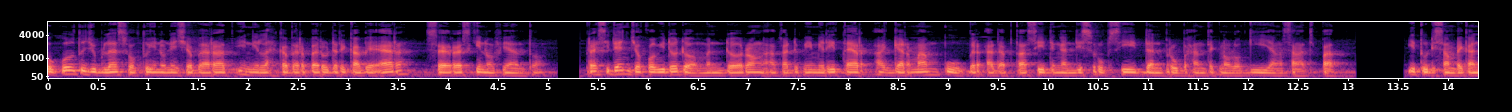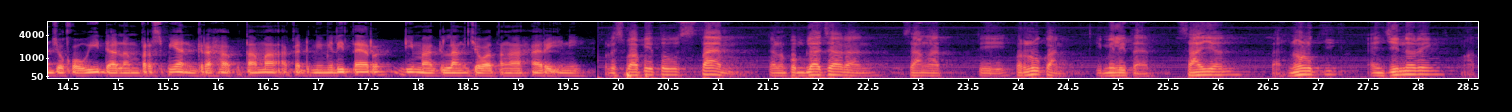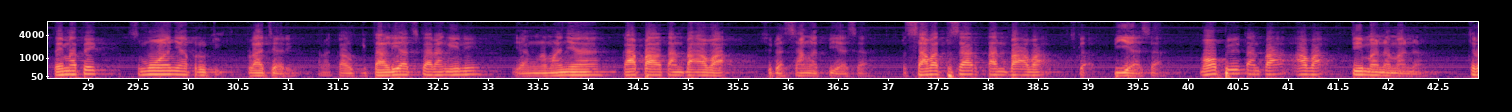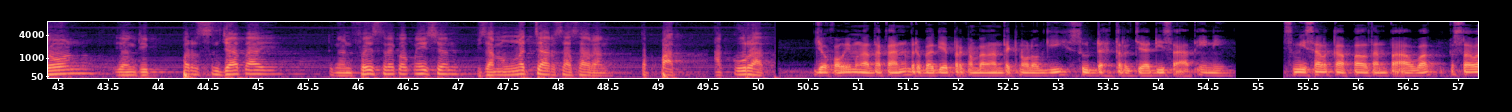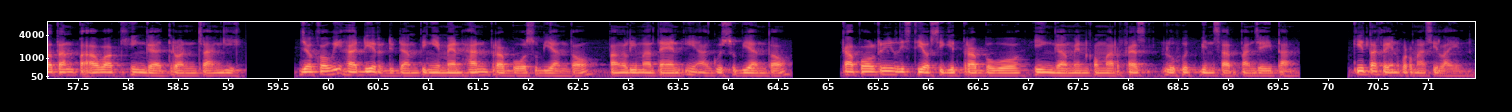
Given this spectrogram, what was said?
Pukul 17 waktu Indonesia Barat, inilah kabar baru dari KBR, saya Reski Novianto. Presiden Joko Widodo mendorong Akademi Militer agar mampu beradaptasi dengan disrupsi dan perubahan teknologi yang sangat cepat. Itu disampaikan Jokowi dalam peresmian Geraha Utama Akademi Militer di Magelang, Jawa Tengah hari ini. Oleh sebab itu, STEM dalam pembelajaran sangat diperlukan di militer. Science, teknologi, engineering, matematik, Semuanya perlu dipelajari. Karena kalau kita lihat sekarang ini, yang namanya kapal tanpa awak sudah sangat biasa. Pesawat besar tanpa awak juga biasa. Mobil tanpa awak di mana-mana. Drone yang dipersenjatai dengan face recognition bisa mengejar sasaran tepat, akurat. Jokowi mengatakan berbagai perkembangan teknologi sudah terjadi saat ini. Semisal kapal tanpa awak, pesawat tanpa awak, hingga drone canggih. Jokowi hadir didampingi Menhan Prabowo Subianto, Panglima TNI Agus Subianto, Kapolri Listio Sigit Prabowo, hingga Menko Marves Luhut Binsar Panjaitan. Kita ke informasi lain.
